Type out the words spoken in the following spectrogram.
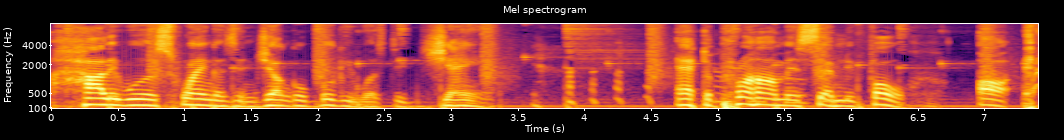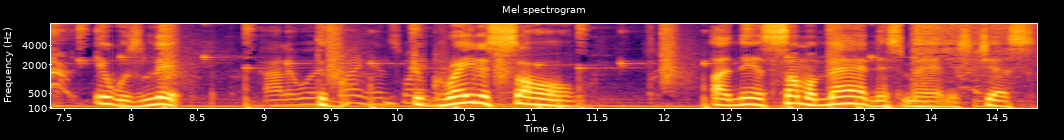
Hollywood Swingers and Jungle Boogie was the jam. At the prom in '74, oh, it was lit. The, the greatest song, and then Summer Madness, man, is just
